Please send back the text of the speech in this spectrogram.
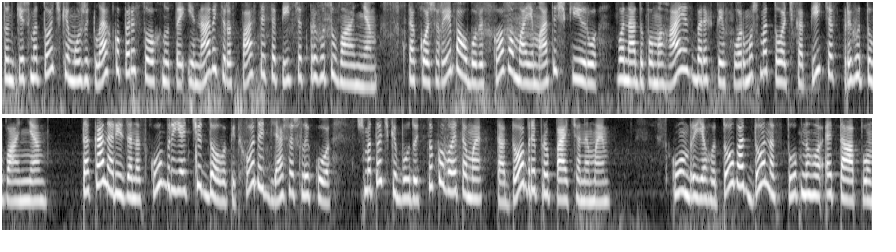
Тонкі шматочки можуть легко пересохнути і навіть розпастися під час приготування. Також риба обов'язково має мати шкіру, вона допомагає зберегти форму шматочка під час приготування. Така нарізана скумбрія чудово підходить для шашлику. Шматочки будуть соковитими та добре пропеченими. Скумбрія готова до наступного етапу.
